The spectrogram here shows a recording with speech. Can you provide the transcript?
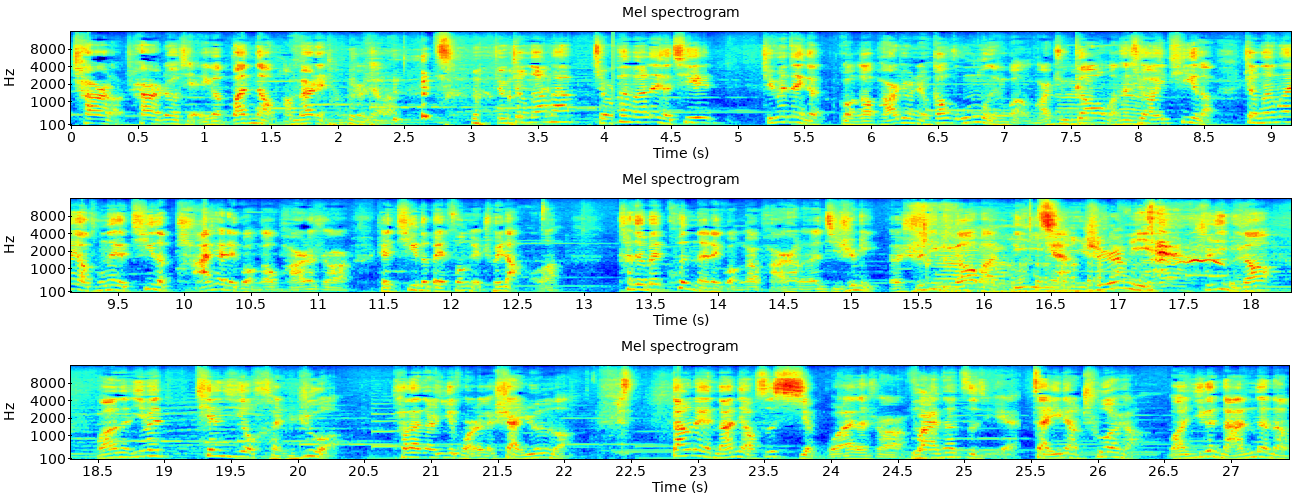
叉了，叉了之后写一个搬到旁边那城市去了。就正当他就是喷完那个漆，因为那个广告牌就是那种高速公路那种广告牌巨高嘛，他需要一梯子。正当他要从那个梯子爬下这广告牌的时候，这梯子被风给吹倒了，他就被困在这广告牌上了，几十米呃十几米高吧，离地面几十米，十几米高。完了，因为天气又很热，他在那儿一会儿就给晒晕了。当这个男屌丝醒过来的时候，发现他自己在一辆车上，完一个男的呢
